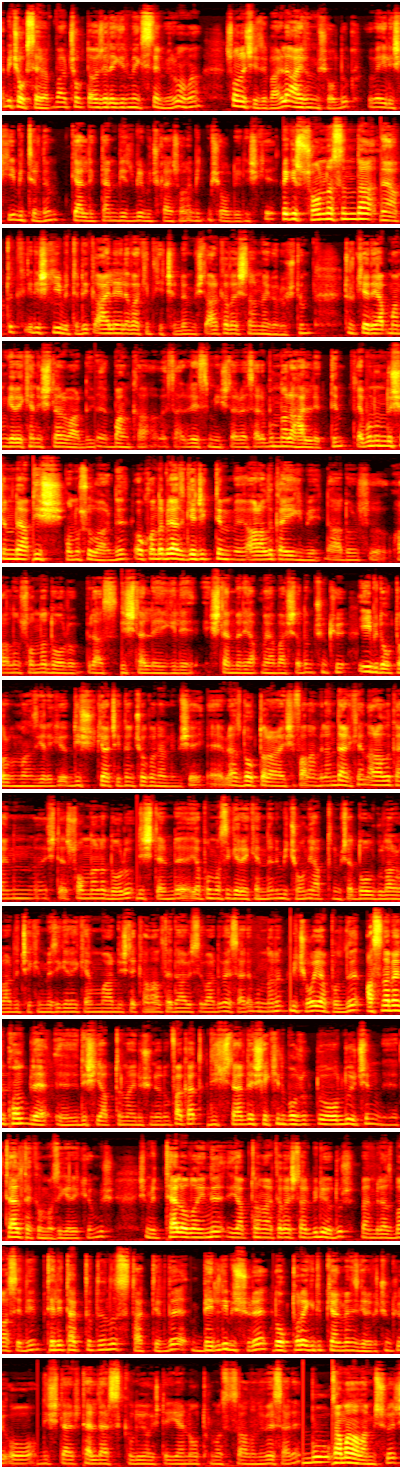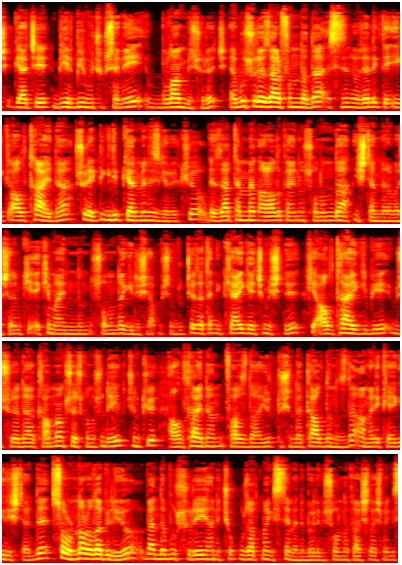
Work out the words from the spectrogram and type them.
Birçok sebep var. Çok da özele girmek istemiyorum ama sonuç itibariyle ayrılmış olduk ve ilişkiyi bitirdim. Geldikten bir, bir buçuk ay sonra bitmiş oldu ilişki. Peki sonrasında ne yaptık? İlişkiyi bitirdik. Aileyle vakit geçirdim. İşte arkadaşlarımla görüştüm. Türkiye'de yapmam gereken işler vardı. E, banka vesaire, resmi işler vesaire. Bunları hallettim. E, bunun dışında diş konusu vardı. O konuda biraz geciktim. E, Aralık ayı gibi daha doğrusu Aralık'ın sonuna doğru biraz dişlerle ilgili işlemleri yapmaya başladım. Çünkü iyi bir doktor bulmanız gerekiyor. Diş gerçekten çok önemli bir şey. E, biraz doktor arayışı falan filan derken Aralık ayının işte sonlarına doğru dişlerimde yapılması gerekenlerin birçoğunu yaptırdım. İşte dolgular vardı, çekilmesi gereken vardı, işte kanal tedavisi vardı vesaire. Bunların birçoğu yapıldı. Aslında ben komple e, dişi yaptırmayı düşünüyordum. Fakat dişlerde şekil bozukluğu olduğu için e, tel takılması gerekiyormuş. Şimdi tel olayını yaptıran arkadaşlar biliyordur. Ben biraz bahsedeyim. Teli taktırdığınız takdirde belli bir süre doktora gidip gelmeniz gerekiyor. Çünkü Çünkü o dişler, teller sıkılıyor işte yerine oturması sağlanıyor vesaire. Bu zaman alan bir süreç. Gerçi bir, bir buçuk seneyi bulan bir süreç. E, bu süre zarfında da sizin özellikle ilk 6 ayda sürekli gidip gelmeniz gerekiyor. E, zaten ben Aralık ayının sonunda işlemlere başladım ki Ekim ayının sonunda giriş yapmıştım. Türkçe zaten 2 ay geçmişti ki 6 ay gibi bir süre daha kalmam söz konusu değil. Çünkü 6 aydan fazla yurt dışında kaldığınızda Amerika'ya girişlerde sorunlar olabiliyor. Ben de bu süreyi hani çok uzatmak istemedim. Böyle bir sorunla karşılaşmak istemedim.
